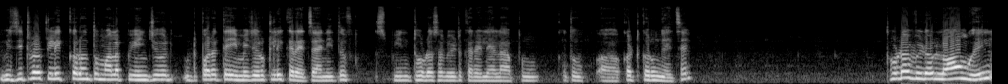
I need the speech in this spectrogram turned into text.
विजिटवर क्लिक करून तुम्हाला पीएनजीवर परत त्या इमेजवर क्लिक करायचं आणि तो स्पिन थोडासा वेट करायला आपण तो कट करून घ्यायचा आहे थोडा व्हिडिओ लॉंग होईल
